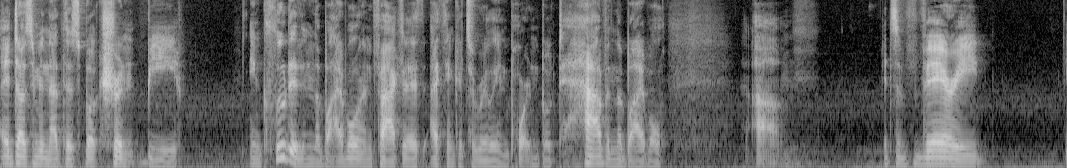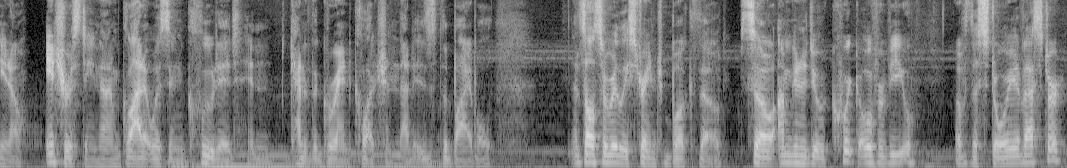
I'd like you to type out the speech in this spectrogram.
It doesn't mean that this book shouldn't be included in the Bible. In fact, I, I think it's a really important book to have in the Bible. Um, it's a very, you know, interesting. And I'm glad it was included in kind of the grand collection that is the Bible. It's also a really strange book, though. So I'm going to do a quick overview of the story of Esther,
